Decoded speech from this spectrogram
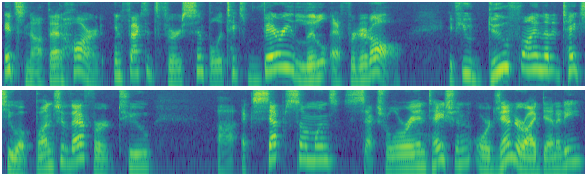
It's not that hard. In fact, it's very simple. It takes very little effort at all. If you do find that it takes you a bunch of effort to uh, accept someone's sexual orientation or gender identity,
